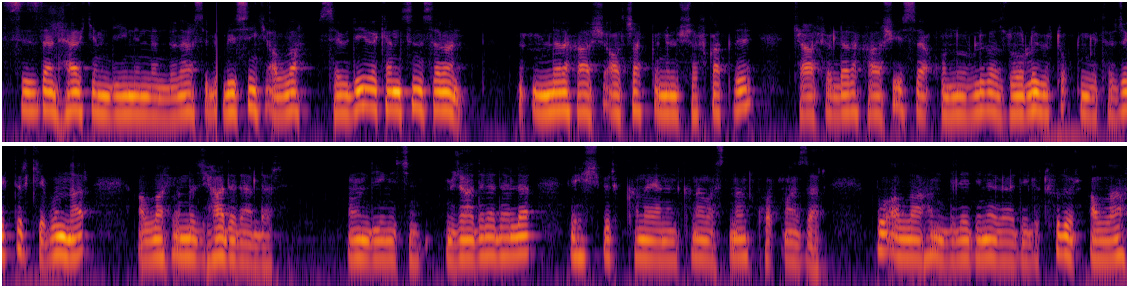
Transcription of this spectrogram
sizden her kim dininden dönerse bilsin ki Allah sevdiği ve kendisini seven, müminlere karşı alçak gönüllü şefkatli, kafirlere karşı ise onurlu ve zorlu bir toplum getirecektir ki bunlar Allah yolunda cihad ederler onun dini için mücadele ederler ve hiçbir kınayanın kınamasından korkmazlar. Bu Allah'ın dilediğine verdiği lütfudur. Allah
